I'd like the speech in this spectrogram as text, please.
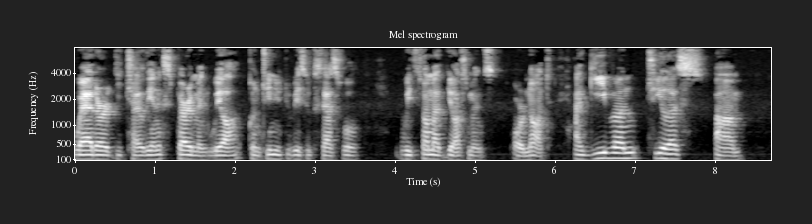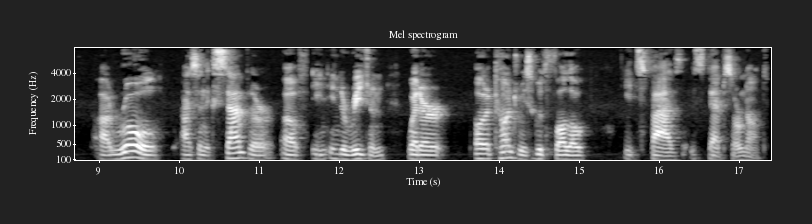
whether the Chilean experiment will continue to be successful with some adjustments or not. And given Chile's um, uh, role as an exemplar of in, in the region, whether other countries could follow its path, steps or not.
